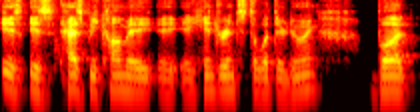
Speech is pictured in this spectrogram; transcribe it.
is is has become a, a, a hindrance to what they're doing, but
